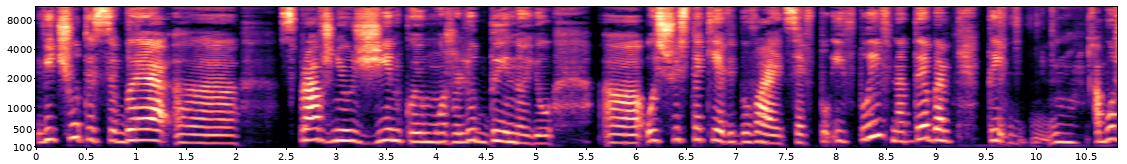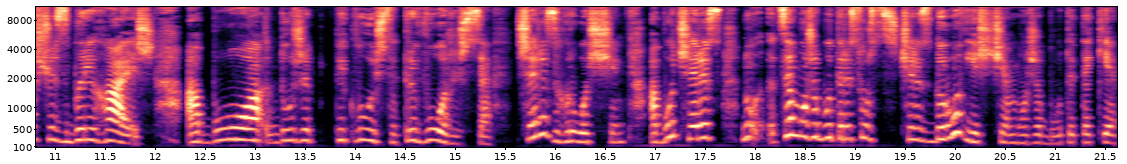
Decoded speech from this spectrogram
відчути себе е, справжньою жінкою, може, людиною. Е, Ось щось таке відбувається, і вплив на тебе ти або щось зберігаєш, або дуже піклуєшся, тривожишся через гроші, або через, ну, це може бути ресурс через здоров'я ще може бути таке,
